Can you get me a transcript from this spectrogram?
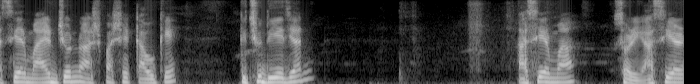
আসিয়ার মায়ের জন্য আশপাশে কাউকে কিছু দিয়ে যান। আসিয়ার মা সরি আসিয়ার,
